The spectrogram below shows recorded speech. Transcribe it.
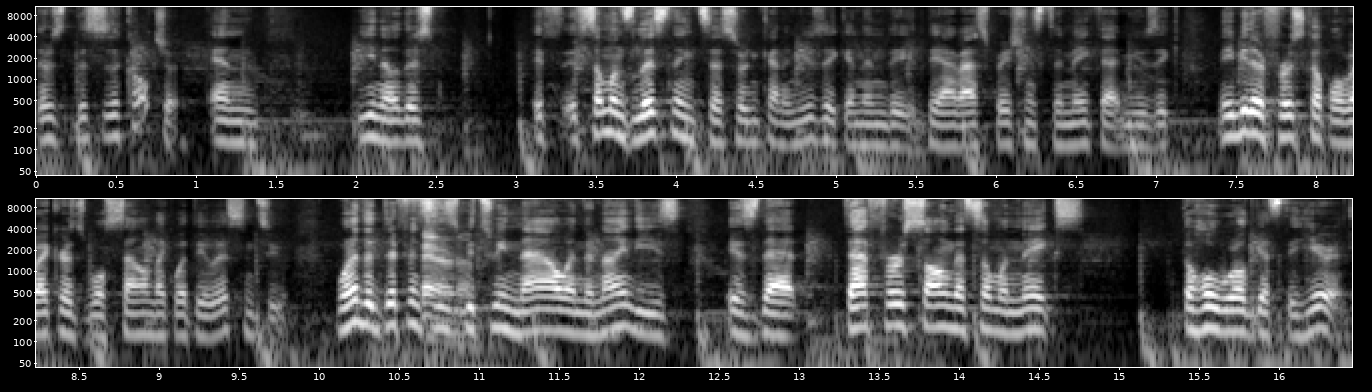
there's this is a culture, and you know there's if, if someone's listening to a certain kind of music and then they, they have aspirations to make that music, maybe their first couple records will sound like what they listen to. One of the differences between now and the 90s is that that first song that someone makes, the whole world gets to hear it.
